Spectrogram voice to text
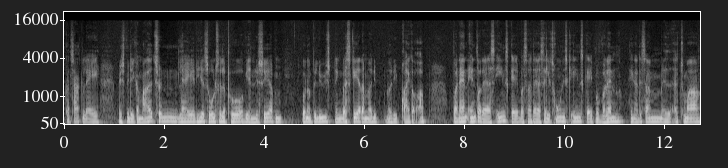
kontaktlag. Hvis vi lægger meget tynde lag af de her solceller på, og vi analyserer dem under belysning, hvad sker der, når de, når de brækker op? Hvordan ændrer deres egenskaber sig, deres elektroniske egenskaber? Hvordan hænger det sammen med atomare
